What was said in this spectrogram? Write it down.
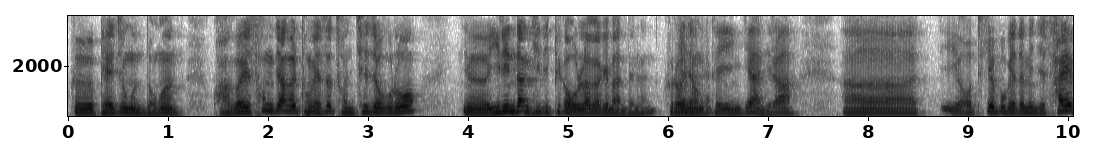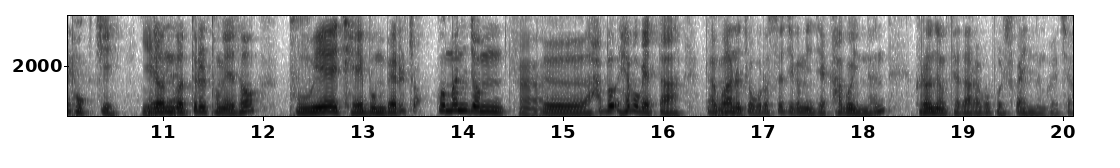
그 배중 운동은 과거의 성장을 통해서 전체적으로 어, 1인당 GDP가 올라가게 만드는 그런 네. 형태인 게 아니라 아, 이 어떻게 보게 되면 이제 사회복지 이런 예. 것들을 통해서 부의 재분배를 조금은 좀 어. 그 해보겠다라고 음. 하는 쪽으로서 지금 이제 가고 있는 그런 형태다라고 볼 수가 있는 거죠.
